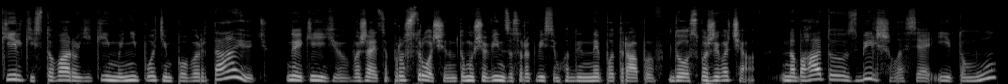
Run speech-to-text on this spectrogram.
кількість товару, який мені потім повертають, ну який вважається простроченим, тому що він за 48 годин не потрапив до споживача, набагато збільшилася. І тому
